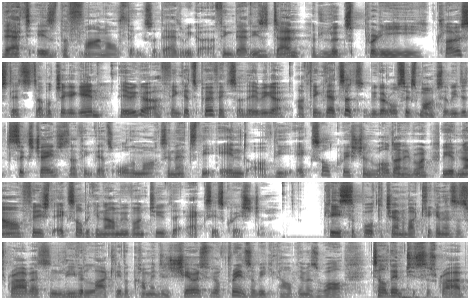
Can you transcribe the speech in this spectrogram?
that is the final thing. So there we go. I think that is done. It looks pretty close. Let's double check again. There we go. I think it's perfect. So there we go. I think that's it. We got all six marks. So we did six changes. I think that's all the marks and that's the end of the Excel question. Well done, everyone. We have now finished Excel. We can now move on to the Access question. Please support the channel by clicking the subscribe button, leave a like, leave a comment, and share us with your friends so we can help them as well. Tell them to subscribe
